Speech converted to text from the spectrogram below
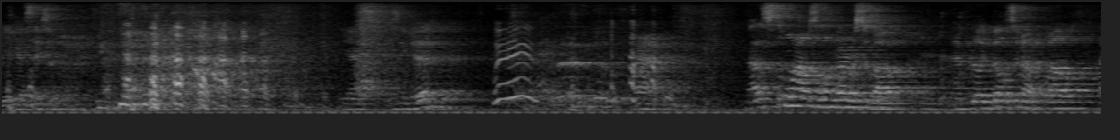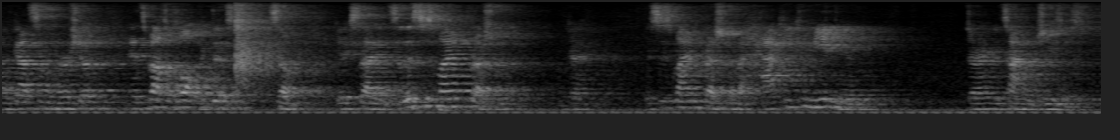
What do you guys think so far? Yes, is he good? Alright. Now this is the one I was a little nervous about. I've really built it up well. I've got some inertia, and it's about to halt like this. So get excited. So this is my impression. Okay? This is my impression of a hacky comedian during the time of Jesus.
